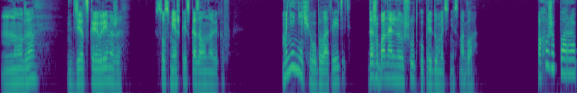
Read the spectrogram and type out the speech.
«Ну да, детское время же», — с усмешкой сказал Новиков. Мне нечего было ответить, даже банальную шутку придумать не смогла. Похоже, пора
